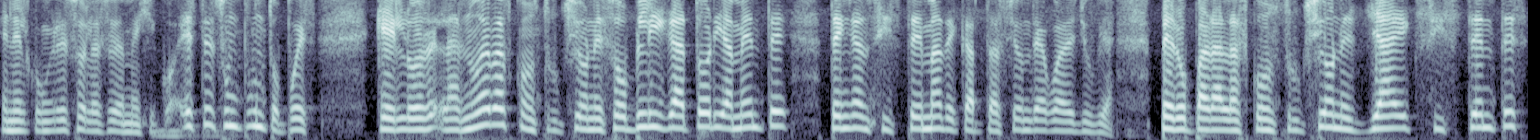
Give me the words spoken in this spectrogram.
en el Congreso de la Ciudad de México. Este es un punto, pues, que los, las nuevas construcciones obligatoriamente tengan sistema de captación de agua de lluvia. Pero para las construcciones ya existentes,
